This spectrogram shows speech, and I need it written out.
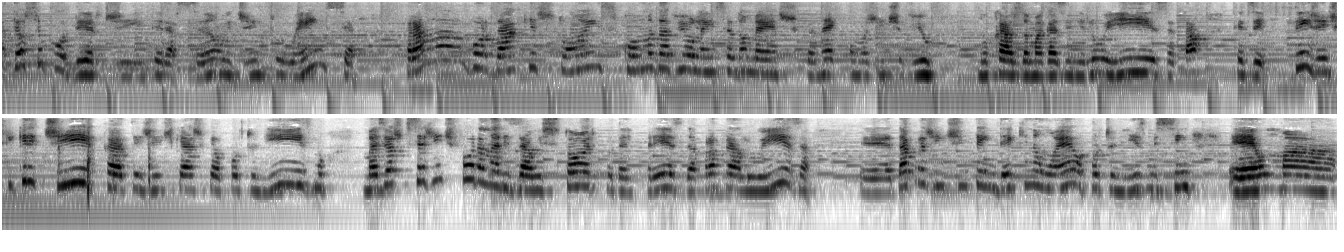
até o seu poder de interação e de influência para abordar questões como a da violência doméstica, né? Como a gente viu no caso da Magazine Luiza, tal Quer dizer, tem gente que critica, tem gente que acha que é oportunismo, mas eu acho que se a gente for analisar o histórico da empresa, da própria Luísa, é, dá para a gente entender que não é oportunismo, e sim é uma,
